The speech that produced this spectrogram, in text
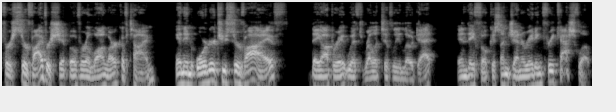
for survivorship over a long arc of time. And in order to survive they operate with relatively low debt and they focus on generating free cash flow.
